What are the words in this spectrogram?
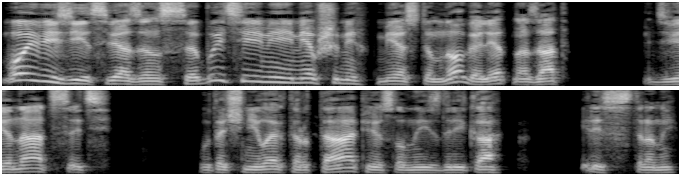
Мой визит связан с событиями, имевшими место много лет назад. Двенадцать, — уточнил Эктор Тапия, словно издалека или со стороны.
